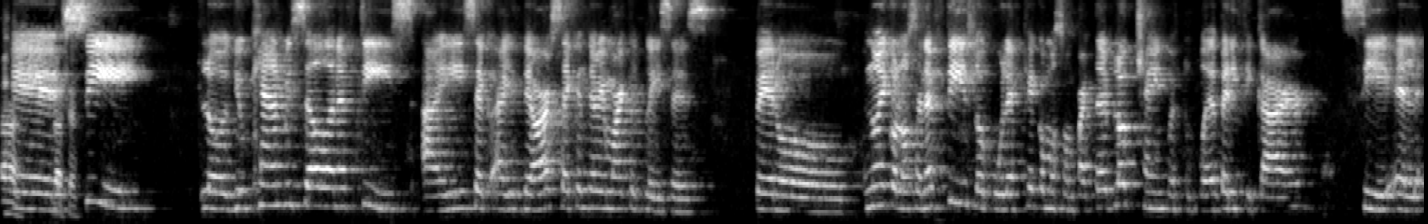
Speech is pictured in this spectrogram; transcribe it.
Ajá, Eh, sí, lo, you can resell NFTs, hay, there are secondary marketplaces, pero no, y con los NFTs lo cool es que como son parte del blockchain, pues tú puedes verificar si el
